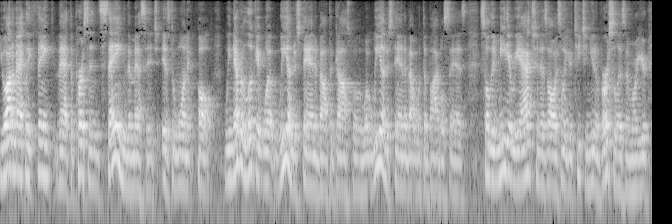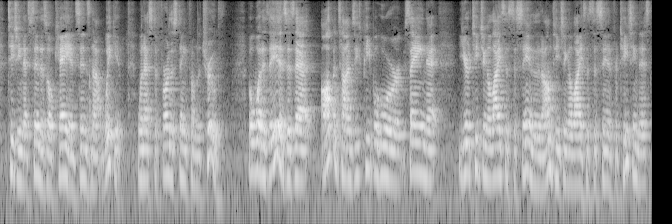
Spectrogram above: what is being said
you automatically think that the person saying the message is the one at fault. We never look at what we understand about the gospel, what we understand about what the Bible says. So the immediate reaction is always, oh, you're teaching universalism or you're teaching that sin is okay and sin's not wicked, when that's the furthest thing from the truth. But what it is, is that oftentimes these people who are saying that you're teaching a license to sin, that I'm teaching a license to sin for teaching this,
